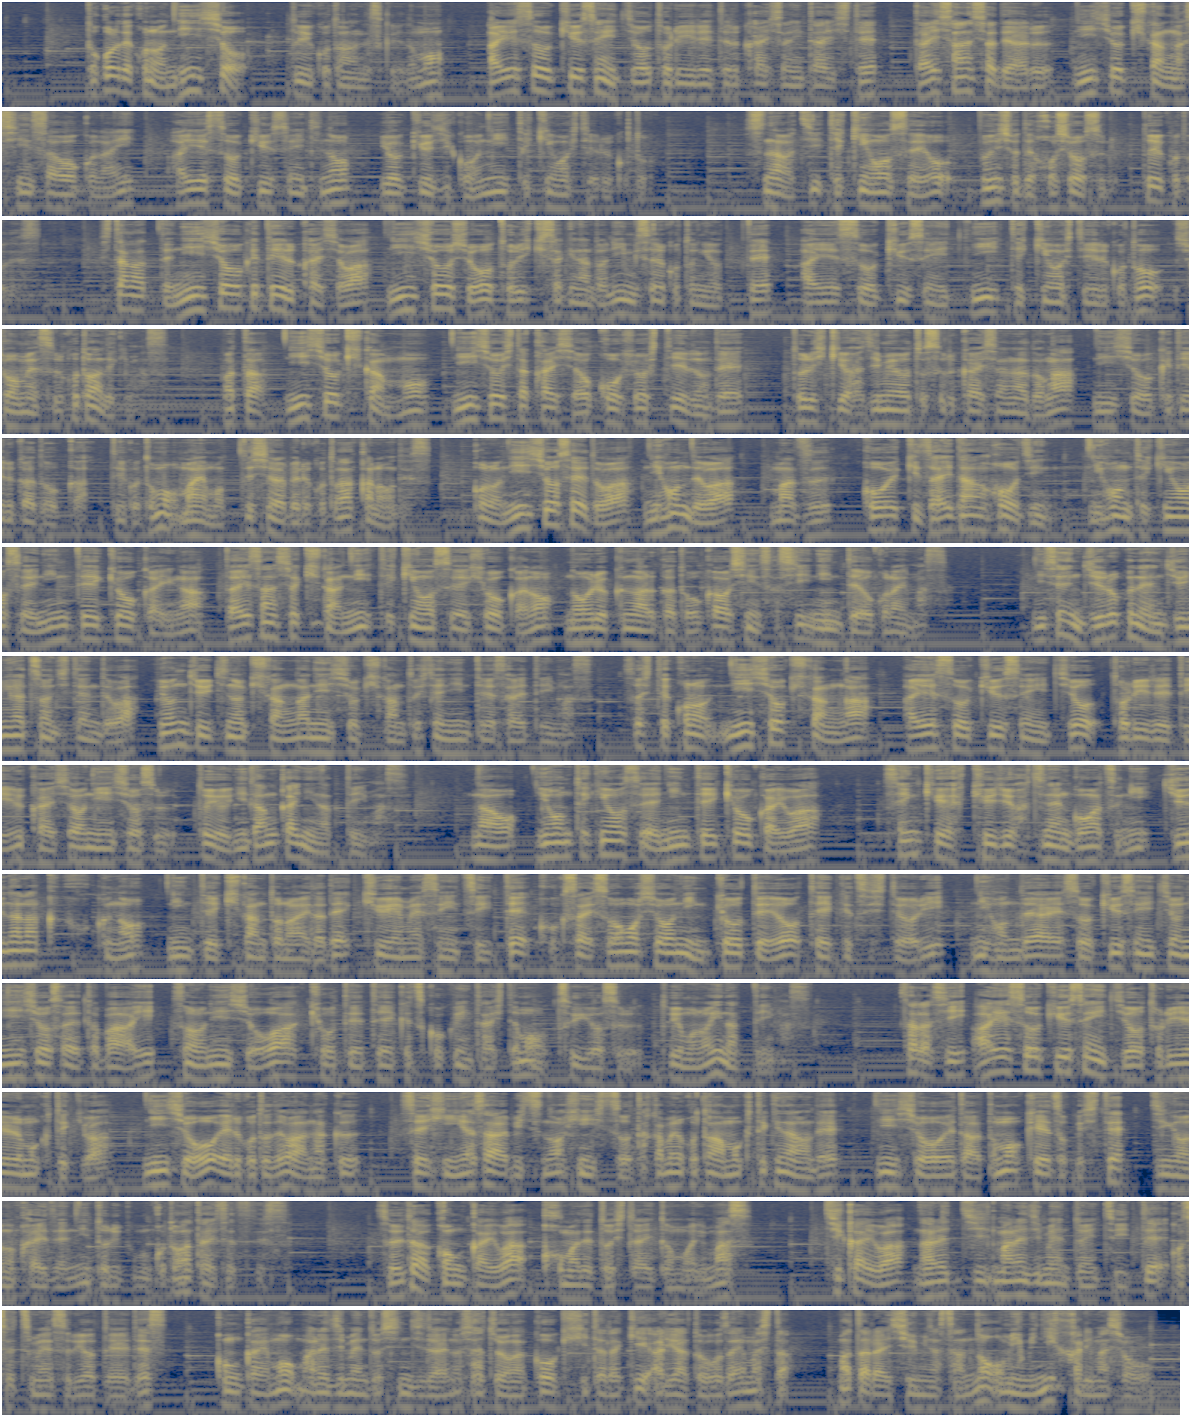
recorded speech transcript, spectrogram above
ところでこの認証ということなんですけれども ISO9001 を取り入れている会社に対して第三者である認証機関が審査を行い ISO9001 の要求事項に適合していること。すなわち適合性を文書で保証するということです。したがって認証を受けている会社は認証書を取引先などに見せることによって ISO9001 に適合していることを証明することができます。また認証機関も認証した会社を公表しているので取引を始めようとする会社などが認証を受けているかどうかということも前もって調べることが可能です。この認証制度は日本ではまず公益財団法人日本適合性認定協会が第三者機関に適合性評価の能力があるかどうかを審査し認定を行います。2016年12月の時点では41の機関が認証機関として認定されています。そしてこの認証機関が ISO9001 を取り入れている会社を認証するという2段階になっています。なお日本適応性認定協会は1998年5月に17カ国の認定機関との間で QMS について国際相互承認協定を締結しており日本で ISO9001 を認証された場合その認証は協定締結国に対しても通用するというものになっています。ただし ISO9001 を取り入れる目的は認証を得ることではなく製品やサービスの品質を高めることが目的なので認証を得た後も継続して事業の改善に取り組むことが大切です。それでは今回はここまでとしたいと思います。次回はナレッジマネジメントについてご説明する予定です。今回もマネジメント新時代の社長学をお聞きいただきありがとうございました。また来週皆さんのお耳にかかりましょう。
